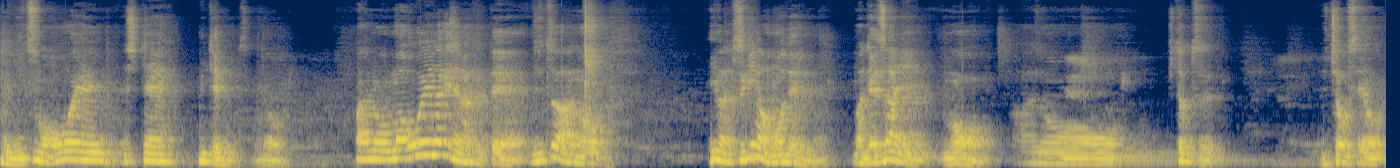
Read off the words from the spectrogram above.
ふうにいつも応援して見てるんですけど、あの、まあ、応援だけじゃなくて、実はあの、今次のモデルの、まあ、デザインも、あの、一つ調整を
